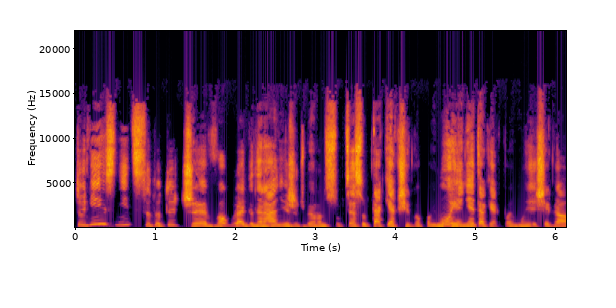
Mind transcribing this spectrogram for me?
To nie jest nic, co dotyczy w ogóle generalnie rzecz biorąc sukcesu, tak jak się go pojmuje, nie tak jak pojmuje się go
